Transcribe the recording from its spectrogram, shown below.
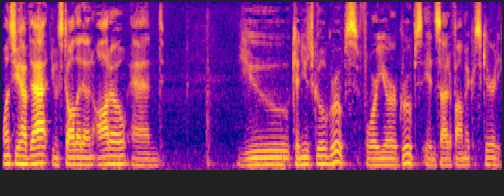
Once you have that, you install that on Otto, and you can use Google Groups for your groups inside of FileMaker Security.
